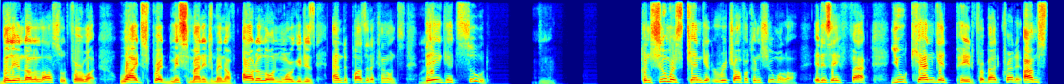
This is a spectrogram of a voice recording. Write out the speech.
billion dollar lawsuit for what? Widespread mismanagement of auto loan mortgages and deposit accounts. They get sued. Hmm. Consumers can get rich off a consumer law. It is a fact. You can get paid for bad credit. I'm s-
